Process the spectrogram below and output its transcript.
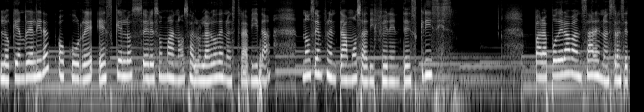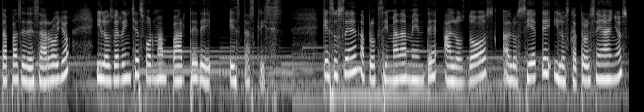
Lo que en realidad ocurre es que los seres humanos a lo largo de nuestra vida nos enfrentamos a diferentes crisis para poder avanzar en nuestras etapas de desarrollo y los berrinches forman parte de estas crisis que suceden aproximadamente a los 2, a los 7 y los 14 años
